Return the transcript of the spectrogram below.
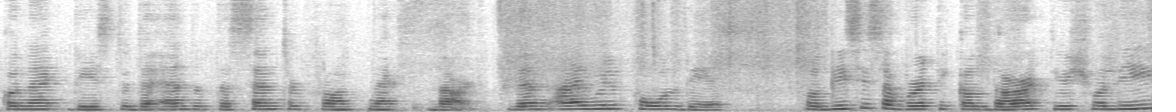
connect this to the end of the center front neck dart. Then I will fold this. So this is a vertical dart. Usually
